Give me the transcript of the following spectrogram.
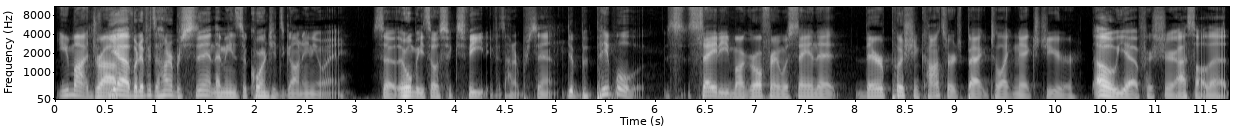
you might drive. Yeah, but if it's 100%, that means the quarantine's gone anyway. So it won't be so six feet if it's 100%. But people. Sadie, my girlfriend, was saying that they're pushing concerts back to like next year. Oh yeah, for sure. I saw that.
